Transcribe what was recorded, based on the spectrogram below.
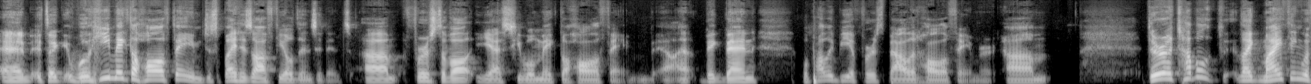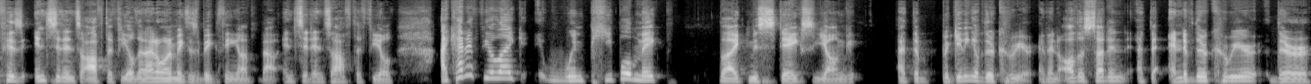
And it's like, will he make the Hall of Fame despite his off-field incidents? Um, first of all, yes, he will make the Hall of Fame. Uh, Big Ben will probably be a first ballot Hall of Famer. Um, there are a couple like my thing with his incidents off the field, and I don't want to make this a big thing about incidents off the field. I kind of feel like when people make like mistakes young at the beginning of their career, and then all of a sudden at the end of their career, they're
